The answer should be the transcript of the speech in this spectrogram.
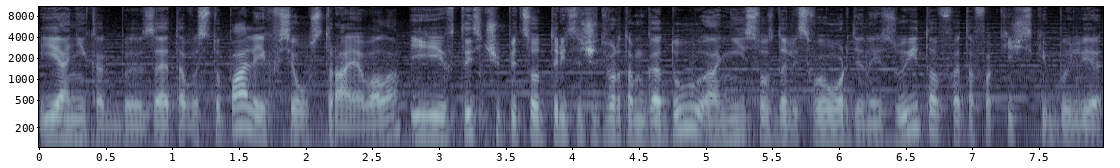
и они как бы за это выступали, их все устраивало. И в 1534 году они создали свой орден иезуитов, это фактически были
